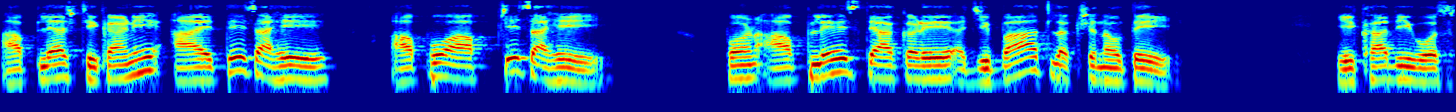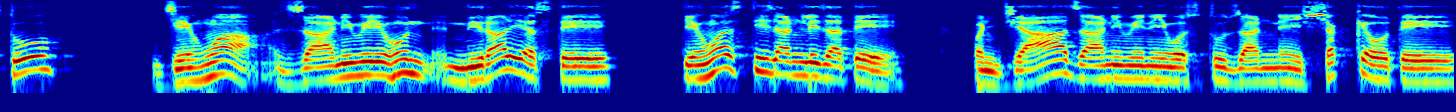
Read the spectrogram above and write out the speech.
आपल्याच ठिकाणी आयतेच आहे आपोआपचेच आहे. पण आपलेच त्याकडे अजिबात लक्ष नव्हते. एखादी वस्तू जेव्हा जाणीवेहून निराळी असते तेव्हाच ती जाणली जाते. पण ज्या जाणीवेने वस्तू जाणणे शक्य होते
